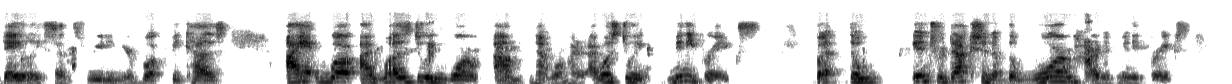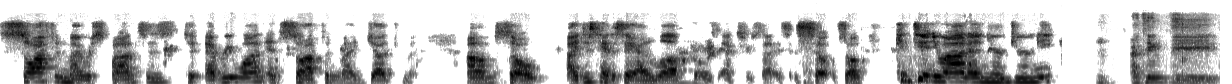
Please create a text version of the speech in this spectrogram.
daily since reading your book because I well, I was doing warm, um, not warm hearted, I was doing mini breaks but the introduction of the warm-hearted mini breaks softened my responses to everyone and softened my judgment. Um, so I just had to say I love those exercises. So so continue on in your journey. Hmm. I think the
